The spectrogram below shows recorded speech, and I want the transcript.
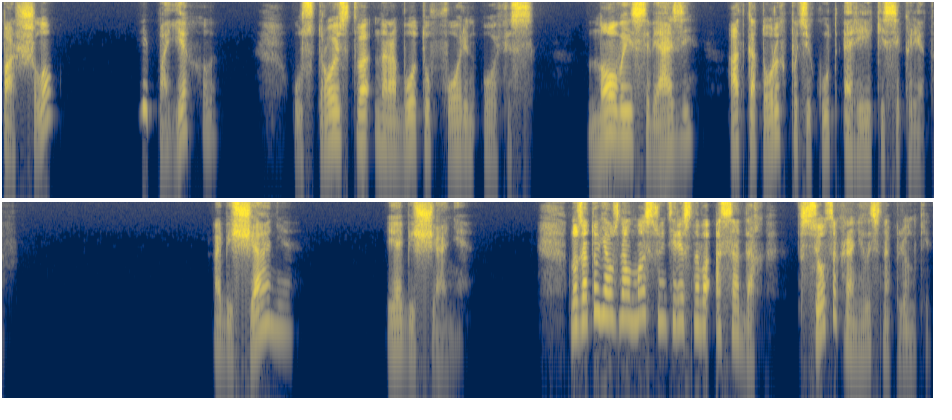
пошло, и поехало. Устройство на работу в форин-офис новые связи, от которых потекут реки секретов. Обещания и обещания. Но зато я узнал массу интересного о садах. Все сохранилось на пленке.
